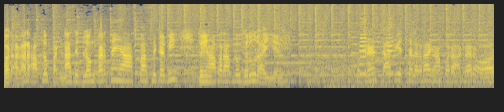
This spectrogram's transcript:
और अगर आप लोग पटना से बिलोंग करते हैं आसपास से कभी तो यहाँ पर आप लोग ज़रूर आइए। तो फ्रेंड्स काफ़ी अच्छा लग रहा है यहाँ पर आकर और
